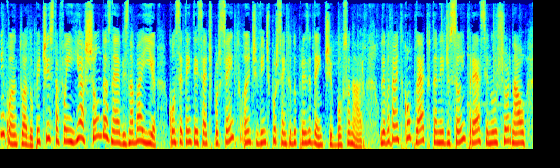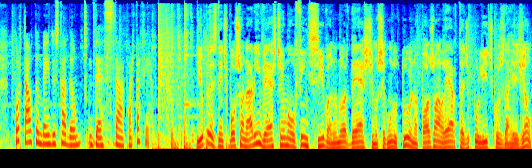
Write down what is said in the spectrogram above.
enquanto a do petista foi em Riachão das Neves, na Bahia, com 77% ante 20% do presidente Bolsonaro. O levantamento completo está na edição impressa no jornal, portal também do Estadão, desta quarta-feira. E o presidente Bolsonaro investe em uma ofensiva no Nordeste no segundo turno, após um alerta de políticos da região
